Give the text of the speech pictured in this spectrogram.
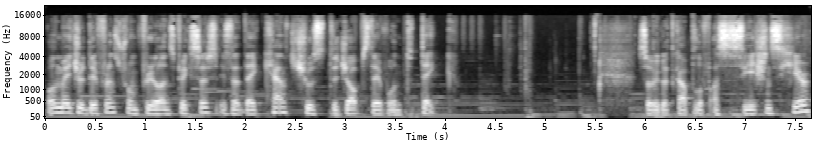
One major difference from freelance fixers is that they can't choose the jobs they want to take. So we got a couple of associations here.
